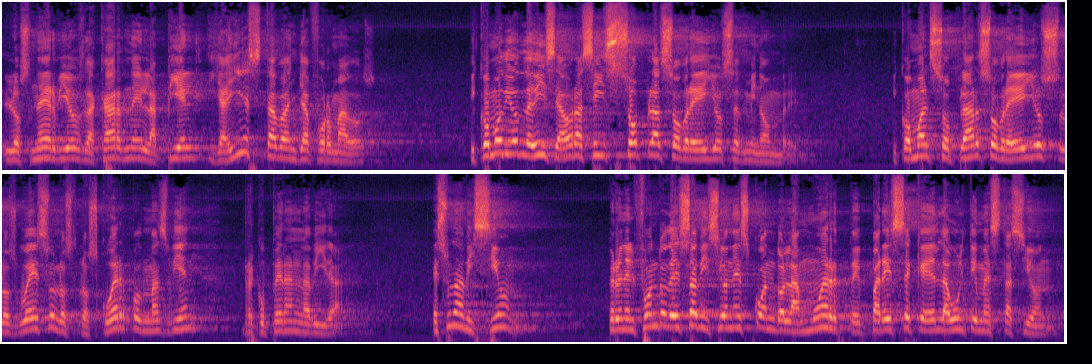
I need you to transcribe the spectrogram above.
los nervios, la carne, la piel, y ahí estaban ya formados. Y cómo Dios le dice, ahora sí, sopla sobre ellos en mi nombre. Y como al soplar sobre ellos los huesos, los, los cuerpos más bien, recuperan la vida. Es una visión, pero en el fondo de esa visión es cuando la muerte parece que es la última estación,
